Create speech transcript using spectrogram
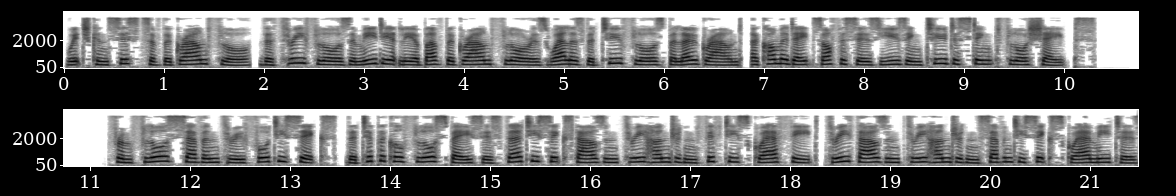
which consists of the ground floor, the three floors immediately above the ground floor as well as the two floors below ground, accommodates offices using two distinct floor shapes. From floors 7 through 46, the typical floor space is 36,350 square feet, 3,376 square meters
